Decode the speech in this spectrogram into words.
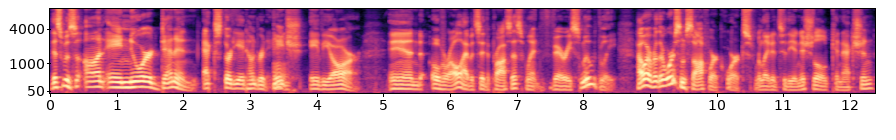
This was on a newer Denon X3800H AVR. And overall, I would say the process went very smoothly. However, there were some software quirks related to the initial connection.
